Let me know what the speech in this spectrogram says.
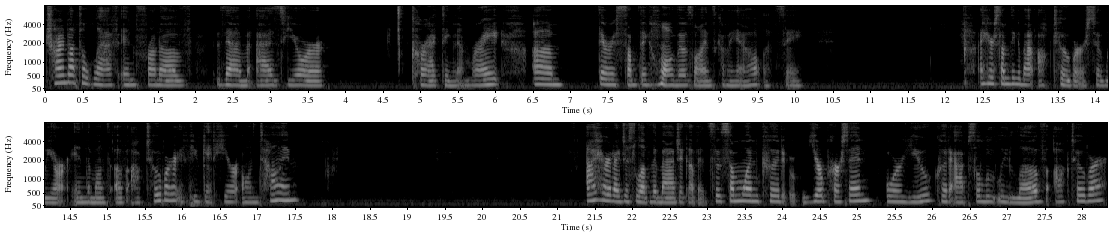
try not to laugh in front of them as you're correcting them, right? Um, there is something along those lines coming out. Let's see. I hear something about October, so we are in the month of October if you get here on time. I heard I just love the magic of it. So someone could, your person or you could absolutely love October.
